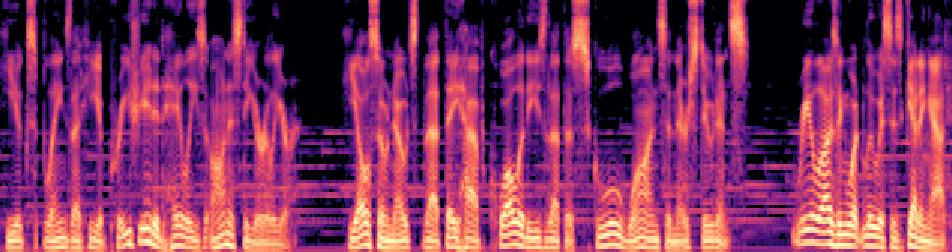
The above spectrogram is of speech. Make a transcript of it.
He explains that he appreciated Haley's honesty earlier. He also notes that they have qualities that the school wants in their students. Realizing what Louis is getting at,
